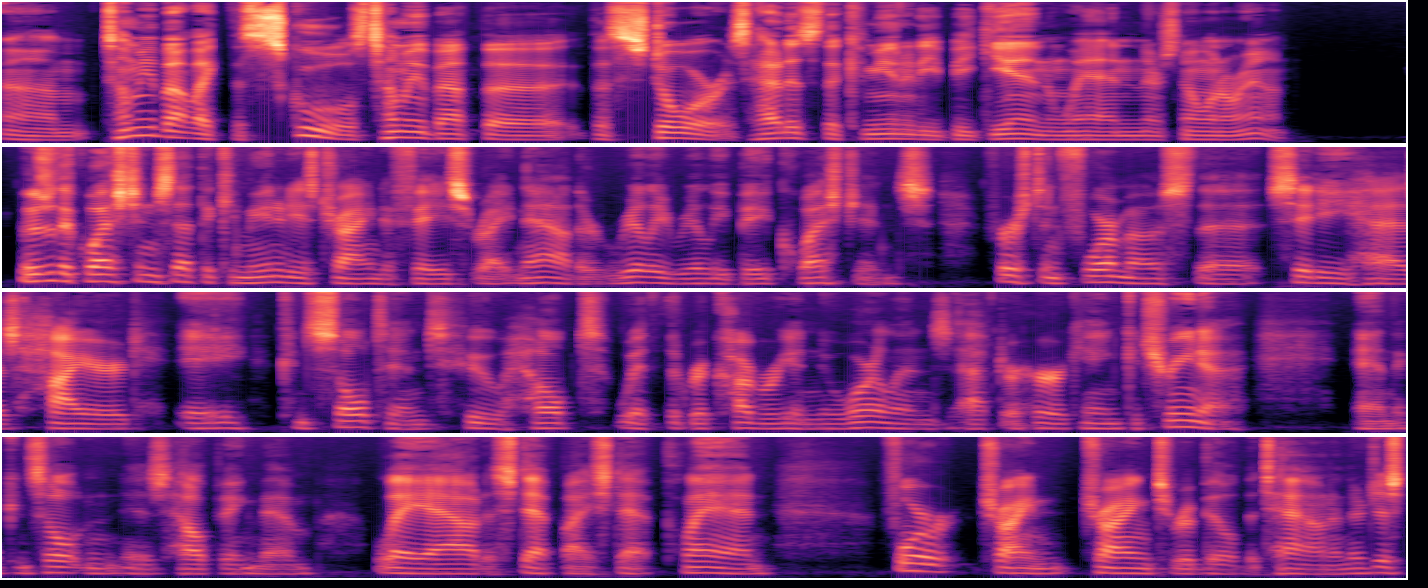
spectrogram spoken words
um, tell me about like the schools. Tell me about the the stores. How does the community begin when there's no one around? Those are the questions that the community is trying to face right now. They're really, really big questions. First and foremost, the city has hired a consultant who helped with the recovery in New Orleans after Hurricane Katrina. And the consultant is helping them lay out a step by step plan for trying trying to rebuild the town. And they're just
